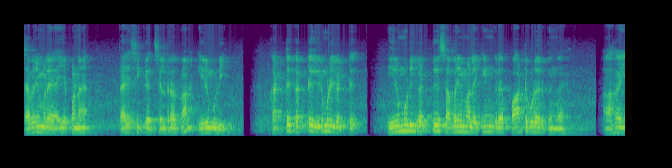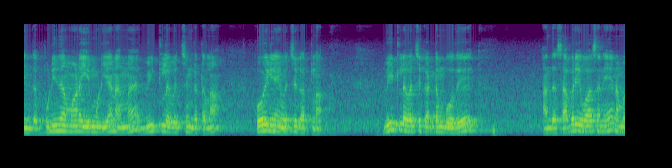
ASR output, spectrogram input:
சபரிமலை ஐயப்பனை தரிசிக்க செல்றது தான் இருமுடி. கட்டு கட்டு இருமுடி கட்டு. இருமுடி கட்டு சபரிமலைக்குங்கிற பாட்டு கூட இருக்குங்க. ஆக இந்த புனிதமான இருமுடியை நம்ம வீட்டில் வச்சும் கட்டலாம் கோயில்லையும் வச்சு கட்டலாம். வீட்டில் வச்சு கட்டும்போது அந்த சபரி வாசனையை நம்ம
